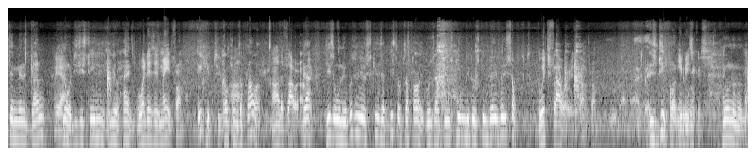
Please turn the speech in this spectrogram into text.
10 minute gun. Yeah. No, this is staying in your hand. What is it made from? Egypt, you come from Ah. the flower. Ah, the flower. Okay. Yeah, this when you put in your skin the piece of the flower, it goes out to your skin, make your skin very, very soft. Which flower it come from? It's different. because- Hibiscus. No, no, no, no.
